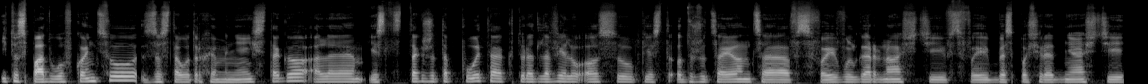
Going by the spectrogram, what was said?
I to spadło w końcu, zostało trochę mniej z tego, ale jest tak, że ta płyta, która dla wielu osób jest odrzucająca w swojej wulgarności, w swojej bezpośredniości,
